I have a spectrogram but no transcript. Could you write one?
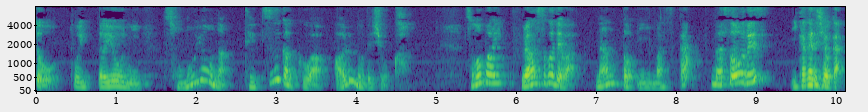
道といったように、そのような哲学はあるのでしょうか？その場合、フランス語では何と言いますか？だそうです。いかがでしょうか？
